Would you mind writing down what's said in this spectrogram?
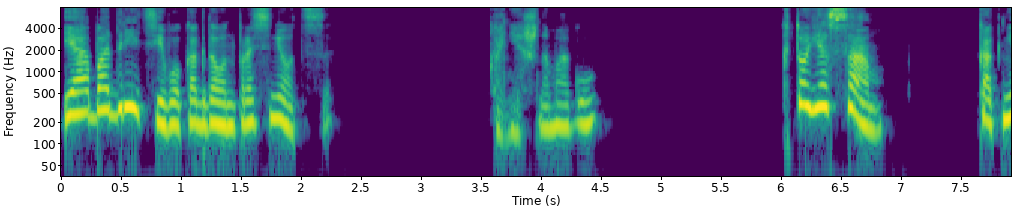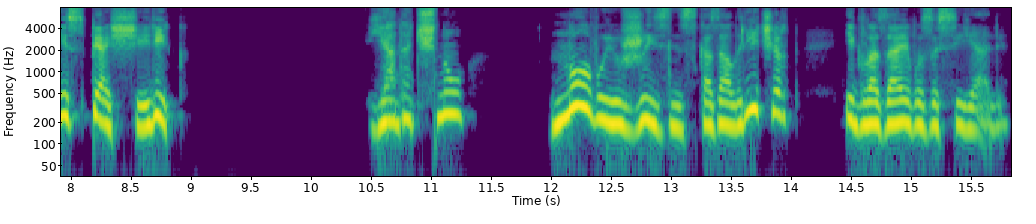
и ободрить его, когда он проснется? Конечно, могу. Кто я сам, как не спящий Рик? Я начну новую жизнь, — сказал Ричард, и глаза его засияли.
